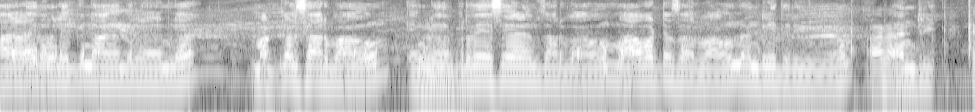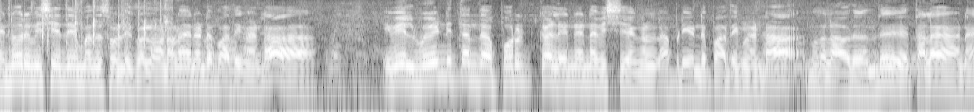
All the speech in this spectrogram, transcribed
அதனால் இவங்களுக்கு நாங்கள் இந்த டைமில் மக்கள் சார்பாகவும் எங்களுடைய பிரதேச செயலகம் சார்பாகவும் மாவட்ட சார்பாகவும் நன்றி தெரிவிக்கிறோம். நன்றி. இன்னொரு விஷயத்தையும் வந்து சொல்லிக்கொள்ளணும். என்னென்னு பார்த்தீங்கன்னா இவையில் வேண்டி தந்த பொருட்கள் என்னென்ன விஷயங்கள் அப்படின்னு பார்த்தீங்கன்னா முதலாவது வந்து தலையானை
